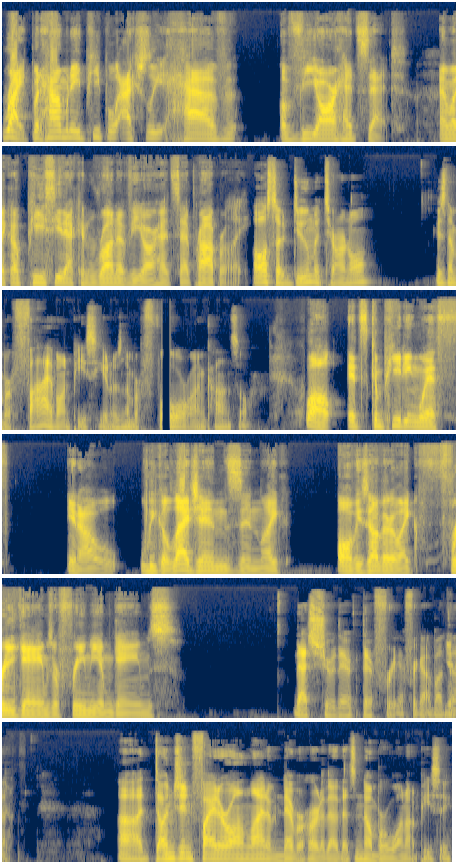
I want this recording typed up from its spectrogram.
Right, but how many people actually have a VR headset and like a PC that can run a VR headset properly? Also, Doom Eternal is number five on PC and was number four on console. Well, it's competing with, you know, League of Legends and like all these other like free games or freemium games. That's true. They're they're free. I forgot about Yeah. that. Uh, Dungeon Fighter Online. I've never heard of that. That's number one on PC.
